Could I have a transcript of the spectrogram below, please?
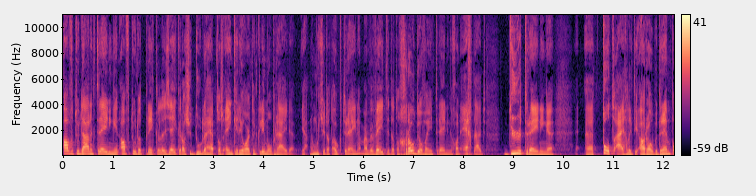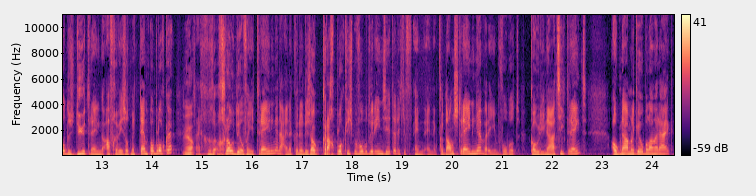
Af en toe daar een training in, af en toe dat prikkelen. Zeker als je doelen hebt als één keer heel hard een klim oprijden. Ja, dan moet je dat ook trainen. Maar we weten dat een groot deel van je trainingen gewoon echt uit duurtrainingen... eh, tot eigenlijk die aerobe drempel. Dus duurtrainingen afgewisseld met tempoblokken. Ja. Dat is eigenlijk een gro- groot deel van je trainingen. Nou, en dan kunnen dus ook krachtblokjes bijvoorbeeld weer in zitten. Dat je, en, en cadanstrainingen, waarin je bijvoorbeeld coördinatie traint. Ook namelijk heel belangrijk.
